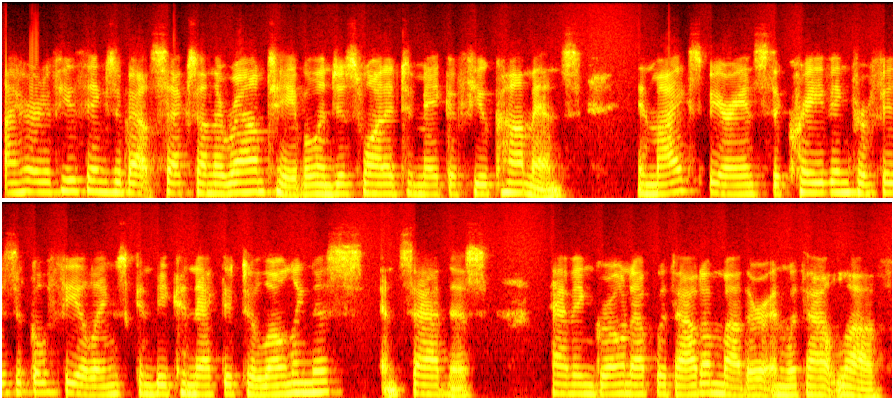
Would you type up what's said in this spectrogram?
I heard a few things about sex on the roundtable and just wanted to make a few comments. In my experience, the craving for physical feelings can be connected to loneliness and sadness, having grown up without a mother and without love.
